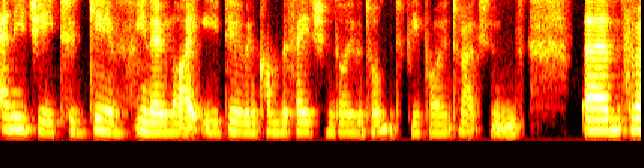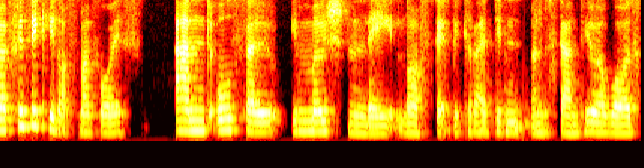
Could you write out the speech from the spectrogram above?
energy to give, you know, like you do in conversations or even talking to people or interactions. Um, so I physically lost my voice and also emotionally lost it because I didn't understand who I was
